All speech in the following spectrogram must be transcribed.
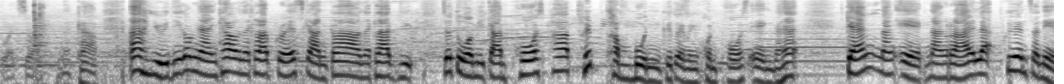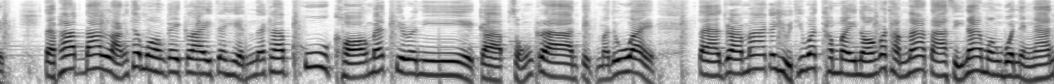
สวยสวยนะครับอะอยู่ดีก็งานเข้านะครับเกรซการกล้าวนะครับเจ้าตัวมีการโพสต์ภาพทริปทำบุญ คือตัวเองเป็นคนโพสต์เองนะฮะแก๊งนางเอกนางร้ายและเพื่อนสนิท แต่ภาพด้านหลังถ้ามองไกลๆจะเห็นนะครับ คู่ของแมทพิรณีกับสงกรานต์ติดมาด้วย แต่ดราม่าก็อยู่ที่ว่าทำไมน้องก็ทำหน้าตาสีหน้ามองบนอย่างนั้น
